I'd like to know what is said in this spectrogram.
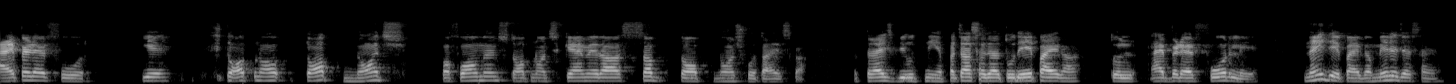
iPad Air four ये top no top notch performance top notch camera सब टॉप नॉच होता है इसका। प्राइस भी उतनी है। पचास हज़ार तो दे पाएगा तो आईपैड एयर फोर ले। नहीं दे पाएगा, मेरे जैसा है,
